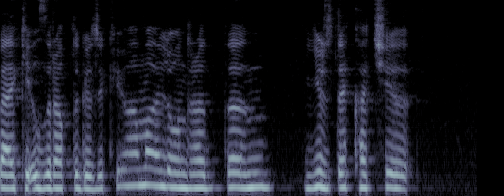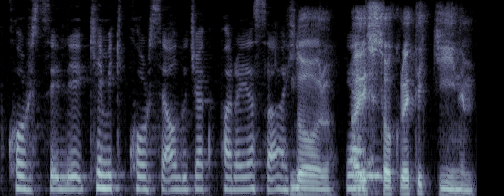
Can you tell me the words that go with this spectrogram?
belki ızdıraplı gözüküyor ama Londra'dan yüzde kaçı korseli, kemik korse alacak paraya sahip. Doğru. Yani Aristokratik giyinim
